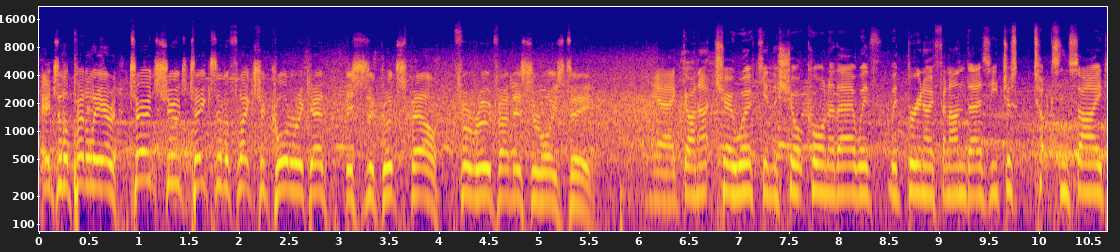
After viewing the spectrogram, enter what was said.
into the penalty area, turns, shoots, takes a deflection corner again. This is a good spell for Ruud van Nistelrooy's team. Yeah, Garnacho working the short corner there with, with Bruno Fernandes. He just tucks inside,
